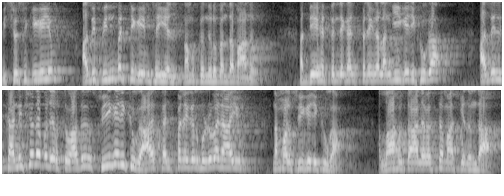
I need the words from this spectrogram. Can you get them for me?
വിശ്വസിക്കുകയും അത് പിൻപറ്റുകയും ചെയ്യൽ നമുക്ക് നിർബന്ധമാണ്. അദ്ദേഹത്തിന്റെ കൽപ്പനകൾ അംഗീകരിക്കുക അതിൽ കണിശത പുലർത്തുക അത് സ്വീകരിക്കുക. ആ കൽപ്പനകൾ മുഴുവനായും നമ്മൾ സ്വീകരിക്കുക. അള്ളാഹു താല വ്യക്തമാക്കിയത് എന്താ?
